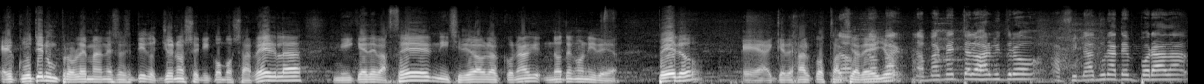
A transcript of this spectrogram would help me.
El club tiene un problema en ese sentido. Yo no sé ni cómo se arregla, ni qué debe hacer, ni si debe hablar con alguien, no tengo ni idea. Pero eh, hay que dejar constancia No, de ello. normal- Normalmente los árbitros, al final de una temporada,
